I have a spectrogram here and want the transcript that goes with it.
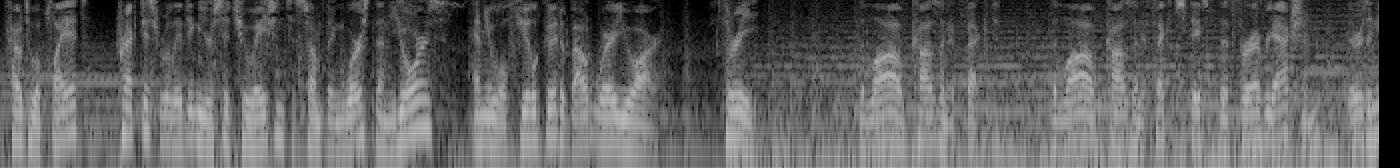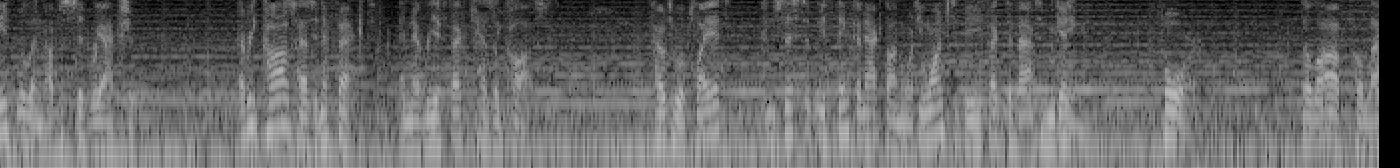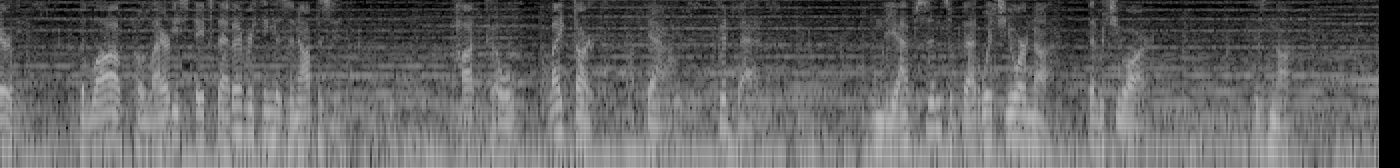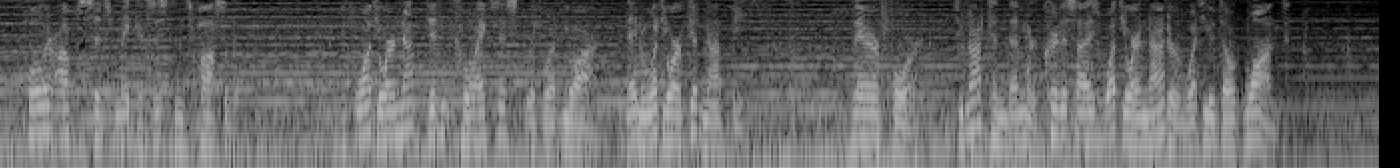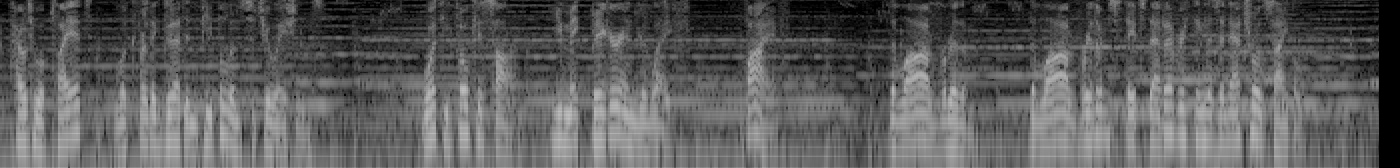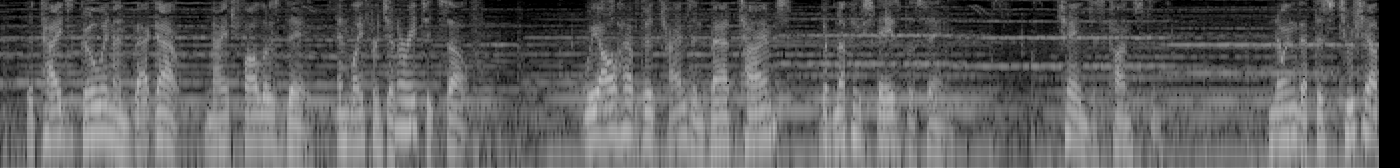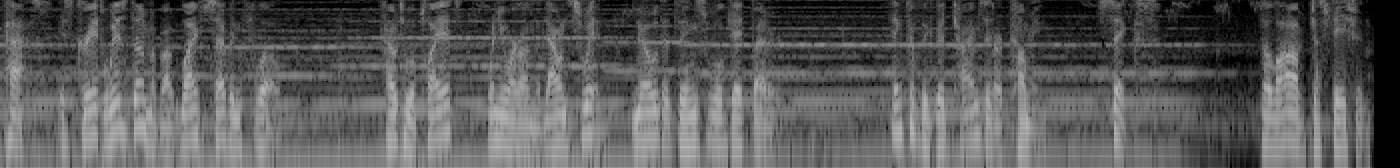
How to apply it? Practice relating your situation to something worse than yours, and you will feel good about where you are. 3. The law of cause and effect. The law of cause and effect states that for every action, there is an equal and opposite reaction. Every cause has an effect, and every effect has a cause. How to apply it? Consistently think and act on what you want to be effective at in getting it. 4. The law of polarity. The law of polarity states that everything is an opposite. Hot cold, light dark, up down, good bad. In the absence of that which you are not, that which you are is not. Polar opposites make existence possible. If what you are not didn't coexist with what you are, then what you are could not be. Therefore, do not condemn or criticize what you are not or what you don't want. How to apply it? Look for the good in people and situations. What you focus on, you make bigger in your life. 5. The law of rhythm. The law of rhythm states that everything is a natural cycle. The tides go in and back out, night follows day, and life regenerates itself. We all have good times and bad times, but nothing stays the same. Change is constant. Knowing that this too shall pass is great wisdom about life's ebb and flow. How to apply it? When you are on the downswing, know that things will get better. Think of the good times that are coming. 6. The law of gestation.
